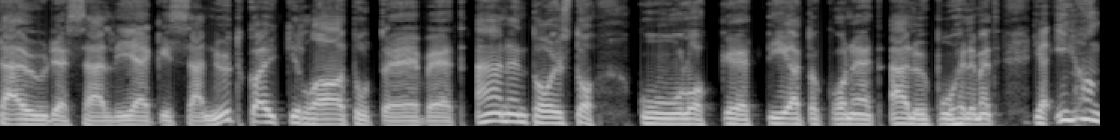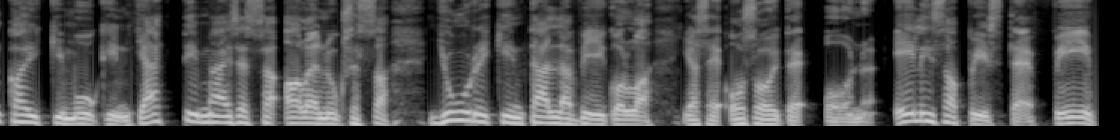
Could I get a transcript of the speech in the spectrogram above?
täydessä liekissä. Nyt kaikki laatu TVt, äänentoisto, kuulokkeet, tietokoneet, älypuhelimet ja ihan kaikki muukin jättimäisessä alennuksessa juurikin tällä viikolla ja se osoite on elisa.fi.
